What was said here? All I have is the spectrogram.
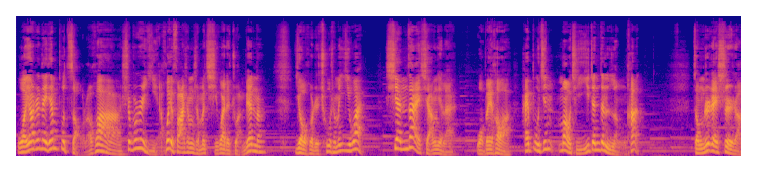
我要是那天不走的话，是不是也会发生什么奇怪的转变呢？又或者出什么意外？现在想起来，我背后啊还不禁冒起一阵阵冷汗。总之，这世上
